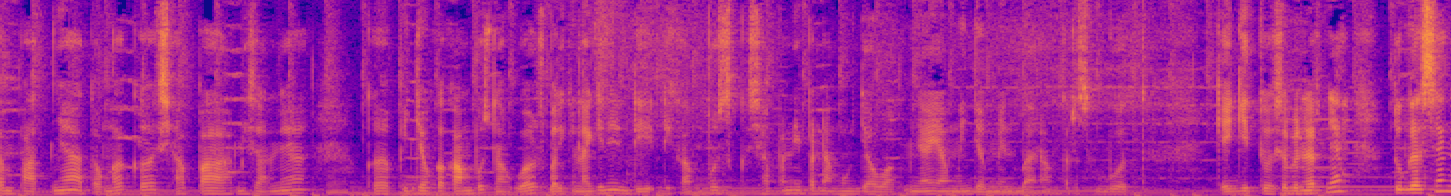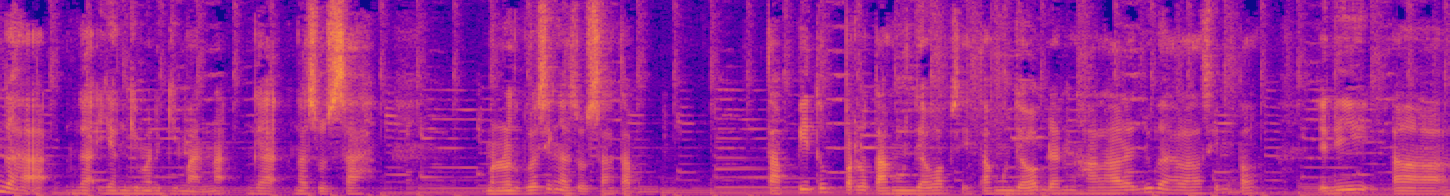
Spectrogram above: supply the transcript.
tempatnya atau enggak ke siapa. Misalnya ke pinjam ke kampus. Nah gue harus balikin lagi nih di, di kampus ke siapa nih penanggung jawabnya yang minjemin barang tersebut. Kayak gitu. Sebenarnya tugasnya nggak nggak yang gimana gimana nggak nggak susah. Menurut gue sih nggak susah tapi tapi itu perlu tanggung jawab sih. Tanggung jawab dan hal-halnya juga hal-hal simpel. Jadi uh,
